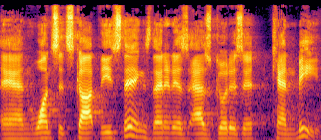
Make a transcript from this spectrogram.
And once it's got these things, then it is as good as it can be.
